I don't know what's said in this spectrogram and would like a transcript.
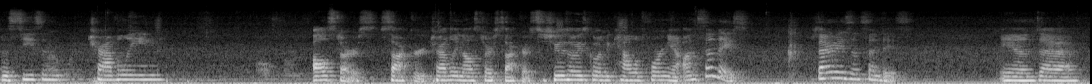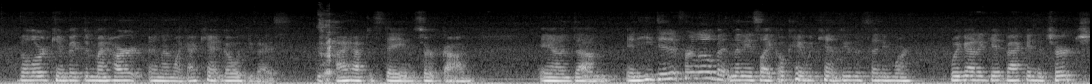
The season traveling all stars soccer, traveling all stars soccer. So she was always going to California on Sundays, Saturdays and Sundays. And uh, the Lord convicted my heart, and I'm like, I can't go with you guys. I have to stay and serve God. And um, and He did it for a little bit, and then He's like, okay, we can't do this anymore. We got to get back into church,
